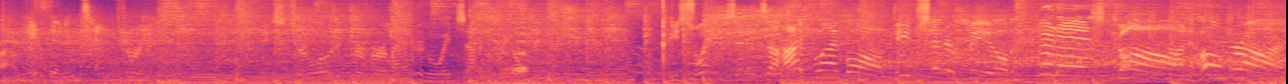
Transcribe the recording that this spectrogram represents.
out. Eighth inning, 10-3. Bases are loaded for Verlander, who waits on a 3-0 pitch. He swings, and it's a high fly ball, deep center field. It is gone! Home run!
